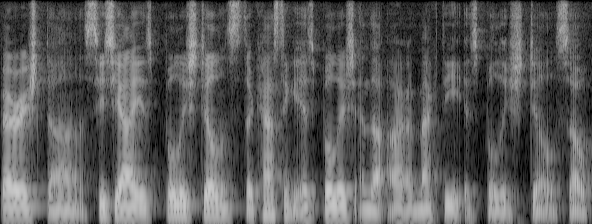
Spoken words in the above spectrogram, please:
bearish, the CCI is bullish still, stochastic is bullish, and the MACD is bullish still. So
